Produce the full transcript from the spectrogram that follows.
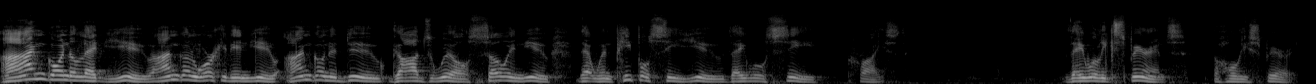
I'm going to let you, I'm going to work it in you. I'm going to do God's will so in you that when people see you, they will see Christ. They will experience the Holy Spirit.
